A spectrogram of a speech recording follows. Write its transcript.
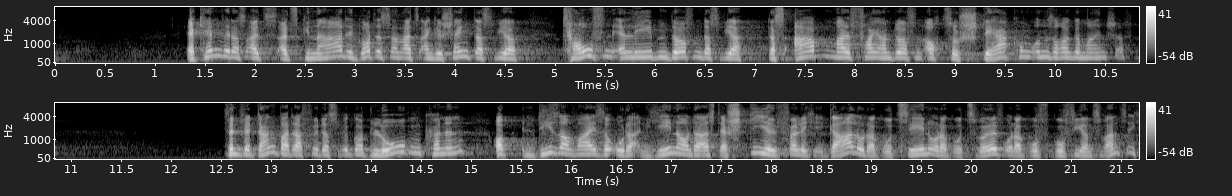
Erkennen wir das als, als Gnade Gottes dann als ein Geschenk, dass wir Taufen erleben dürfen, dass wir das Abendmahl feiern dürfen, auch zur Stärkung unserer Gemeinschaft? Sind wir dankbar dafür, dass wir Gott loben können ob in dieser Weise oder in jener, und da ist der Stil völlig egal, oder gut 10 oder gut 12 oder gut 24.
